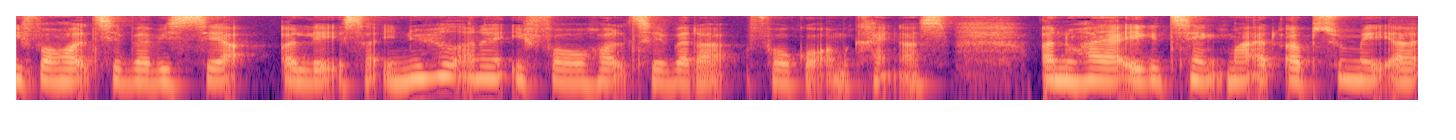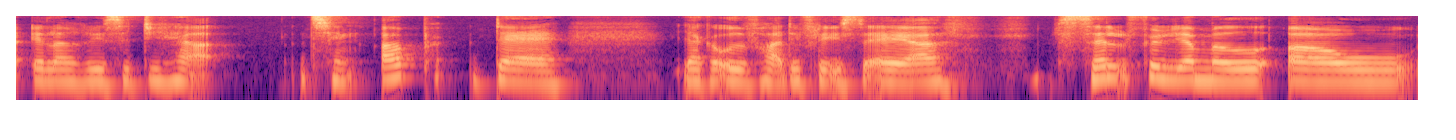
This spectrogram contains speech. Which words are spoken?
i forhold til, hvad vi ser og læser i nyhederne, i forhold til, hvad der foregår omkring os. Og nu har jeg ikke tænkt mig at opsummere eller rise de her ting op, da jeg går ud fra, at de fleste af jer selv følger med, og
